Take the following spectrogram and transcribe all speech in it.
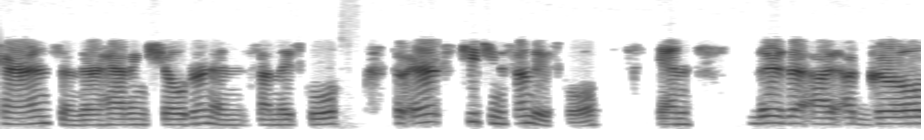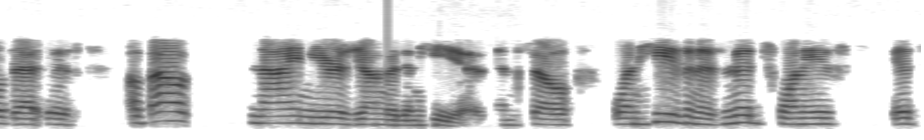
parents, and they're having children in Sunday school. So Eric's teaching Sunday school, and there's a, a girl that is about nine years younger than he is. And so when he's in his mid 20s, it's,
